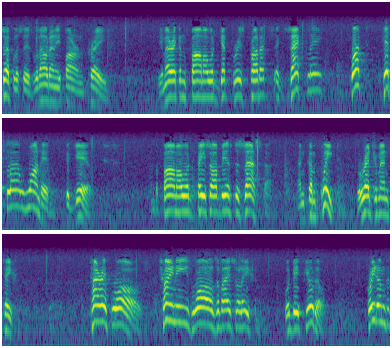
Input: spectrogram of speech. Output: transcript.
surpluses without any foreign trade? The American farmer would get for his products exactly what Hitler wanted to give. And the farmer would face obvious disaster and complete regimentation. Tariff walls, Chinese walls of isolation would be futile. Freedom to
